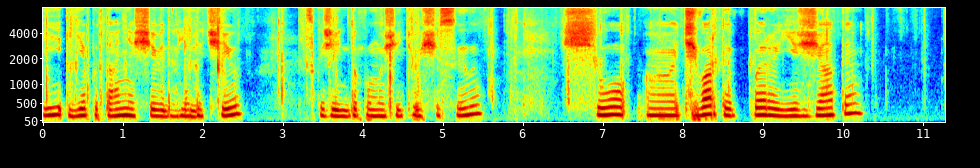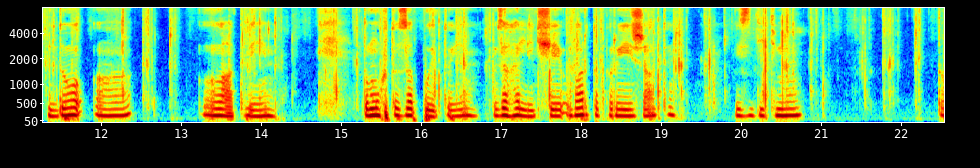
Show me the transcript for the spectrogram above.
і є питання ще від глядачів. Скажіть, допоможіть вищі сили, що е, чи варто переїжджати до е, Латвії? Тому хто запитує, взагалі, чи варто переїжджати з дітьми до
